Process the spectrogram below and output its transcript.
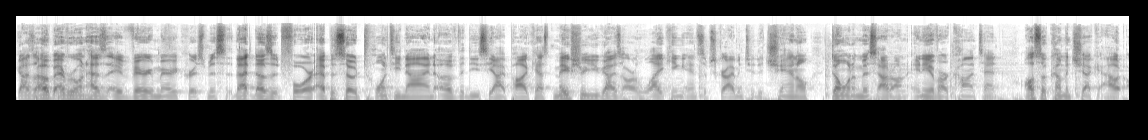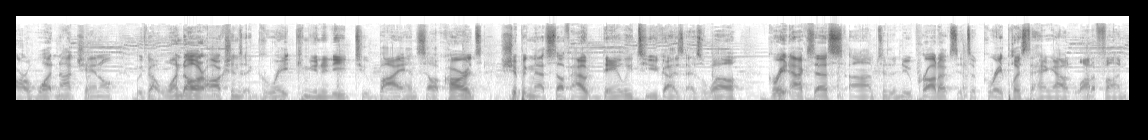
Guys, I hope everyone has a very Merry Christmas. That does it for episode 29 of the DCI podcast. Make sure you guys are liking and subscribing to the channel. Don't want to miss out on any of our content. Also, come and check out our Whatnot channel. We've got $1 auctions, a great community to buy and sell cards, shipping that stuff out daily to you guys as well. Great access um, to the new products. It's a great place to hang out, a lot of fun.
